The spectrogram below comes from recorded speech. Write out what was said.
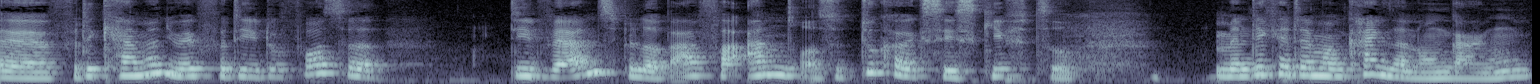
øh, for det kan man jo ikke, fordi du fortsætter, dit verdensbillede bare forandret, så du kan jo ikke se skiftet. Men det kan dem omkring dig nogle gange,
